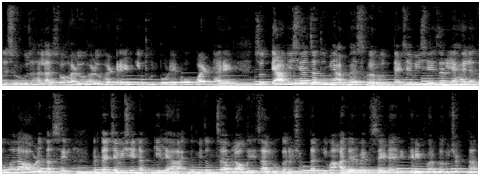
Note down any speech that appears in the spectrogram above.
जे सुरू झाला सो हळूहळू हा ट्रेंड इथून पुढे खूप वाढणार आहे. सो त्या विषयाचा तुम्ही अभ्यास करून त्याच्याविषयी जर लिहायला तुम्हाला आवडत असेल तर त्याच्याविषयी नक्की लिहा. तुम्ही तुमचा ब्लॉगही चालू करू शकता किंवा अदर वेबसाईट आहे तिथे रिफर करू शकता.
